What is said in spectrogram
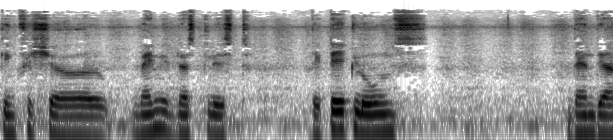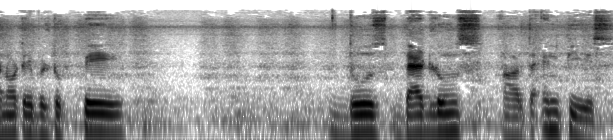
Kingfisher, many industrialists. They take loans, then they are not able to pay. Those bad loans are the NPAs.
